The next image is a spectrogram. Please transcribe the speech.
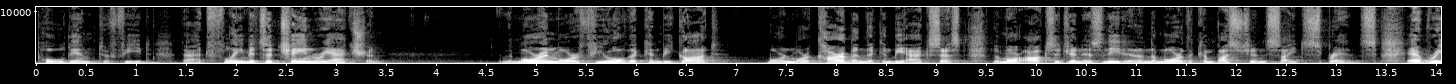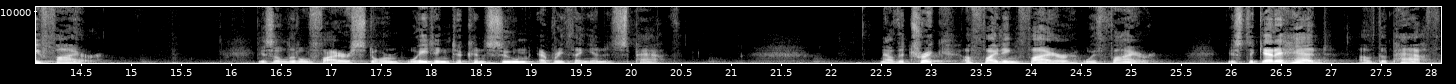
pulled in to feed that flame. It's a chain reaction. The more and more fuel that can be got, more and more carbon that can be accessed, the more oxygen is needed, and the more the combustion site spreads. Every fire is a little firestorm waiting to consume everything in its path. Now, the trick of fighting fire with fire is to get ahead of the path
